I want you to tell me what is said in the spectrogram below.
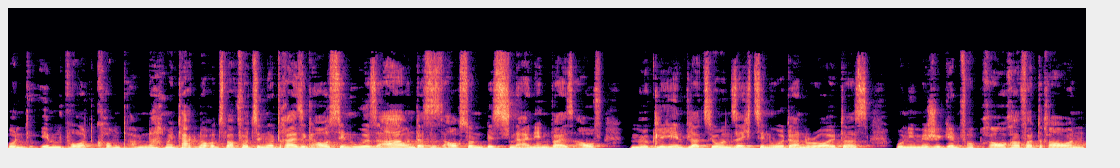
und Import kommt am Nachmittag noch, und zwar 14.30 Uhr aus den USA. Und das ist auch so ein bisschen ein Hinweis auf mögliche Inflation. 16 Uhr dann Reuters, Uni Michigan Verbrauchervertrauen.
